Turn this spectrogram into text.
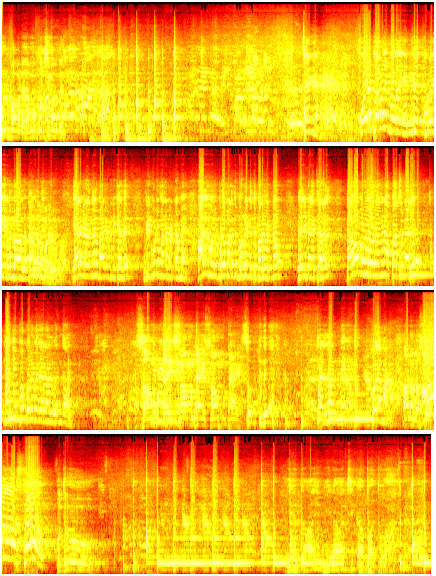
உள்பாவடம் இல்லாம பூச்சி மருந்து. சரிங்கண்ணா ஒரு பறவை போகல. எந்த குறை இருந்தாலும். யாருக்கு இருந்தாலும் மாறிட்டு நிற்காது இப்படி கூட்டம் பண்ண விட்டாம ஆளுக்கு ஒரு பிரமாணத்தை முருகன் எடுத்து பரவிட்டோம் வேலிமலை சாரல். தவ முழுவ வருவாங்கன்னு அப்பா சொன்னாரு. மதிப்பு குறைவர் யாராவது வந்தால். சோமுட்டாய் சோமுட்டாய் சோமுட்டாய். இது நல்லா இருந்தேன் போலாமா. புத்ரு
